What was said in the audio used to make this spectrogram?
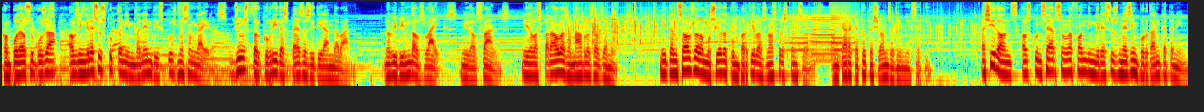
Com podeu suposar, els ingressos que obtenim venent discos no són gaires, just per cobrir despeses i tirar endavant. No vivim dels likes, ni dels fans, ni de les paraules amables dels amics, ni tan sols de l'emoció de compartir les nostres cançons, encara que tot això ens animi a seguir. Així doncs, els concerts són la font d'ingressos més important que tenim,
